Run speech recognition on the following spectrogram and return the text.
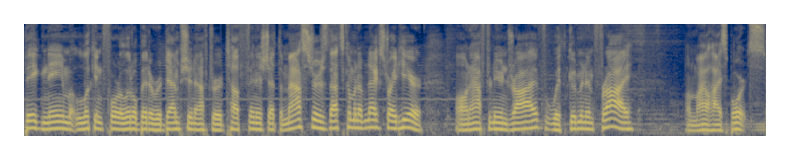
big name looking for a little bit of redemption after a tough finish at the Masters. That's coming up next, right here on Afternoon Drive with Goodman and Fry on Mile High Sports.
